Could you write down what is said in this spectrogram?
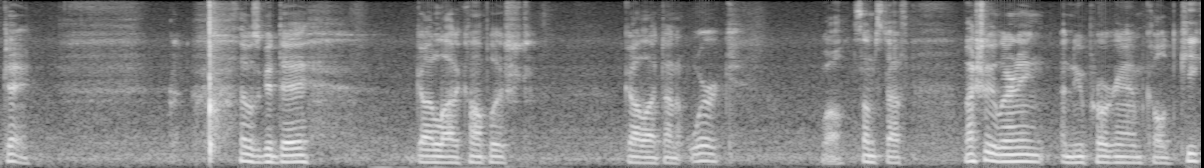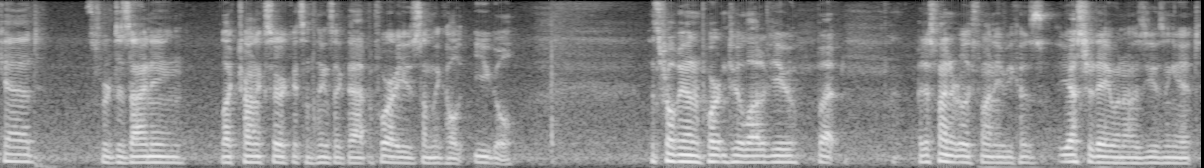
Okay. That was a good day. Got a lot accomplished got a lot done at work. Well, some stuff. I'm actually learning a new program called KiCad. It's for designing electronic circuits and things like that before I use something called Eagle. That's probably unimportant to a lot of you, but I just find it really funny because yesterday when I was using it,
